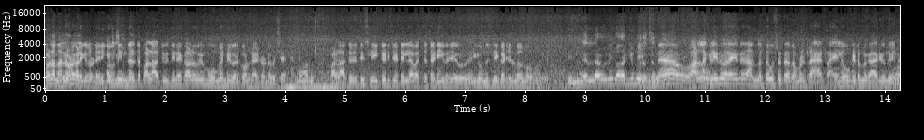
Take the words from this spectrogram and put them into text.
കൊള്ളാം. നല്ലോണം കളിക്കുന്നുണ്ട്. എനിക്ക് തോന്നുന്നു ഇന്നലത്തെ പള്ളാത്തുരുത്തിനേക്കാൾ ഒരു മൂവ്മെന്റ് ഇവർക്ക് ഉണ്ടായിട്ടുണ്ട്. പക്ഷെ പള്ളാത്തുരുത്തി സ്ലീക്ക് അടിച്ചിട്ടില്ല പച്ചത്തടി. ഇവർ എനിക്ക് തോന്നുന്നു സ്ലീക്ക് അടിച്ചിട്ടുണ്ടോ എന്ന് തോന്നുന്നു. പിന്നെ എല്ലാം ഒരു ഭാഗ്യം പോലെ. പിന്നെ വള്ളംകളി എന്ന് പറയുന്നത് അന്നത്തെ ദിവസത്തെ. നമ്മൾ ട്രയൽ നോക്കിയിട്ടൊന്നും കാര്യമൊന്നുമില്ല.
